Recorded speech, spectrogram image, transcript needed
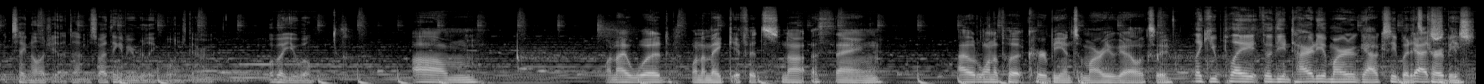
the technology at the time. So I think it'd be really cool in Skyrim. What about you, Will? Um, when I would want to make, if it's not a thing, I would want to put Kirby into Mario Galaxy. Like you play through the entirety of Mario Galaxy, but Yeah, it's it's- Kirby. it's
